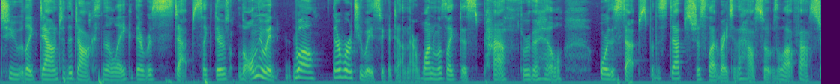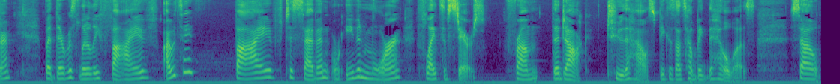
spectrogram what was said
to like down to the docks in the lake. There was steps. Like there's the only way, well, there were two ways to get down there. One was like this path through the hill or the steps, but the steps just led right to the house, so it was a lot faster. But there was literally five, I would say five to seven or even more flights of stairs from the dock to the house because that's how big the hill was. So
